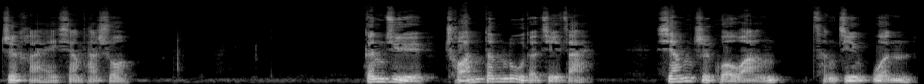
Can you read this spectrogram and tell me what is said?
智海向他说：“根据《传灯录》的记载，香智国王曾经问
